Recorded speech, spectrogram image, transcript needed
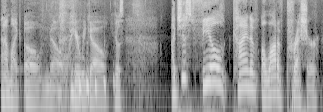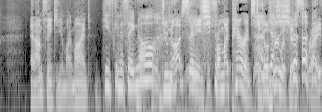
And I'm like, oh no, here we go. he goes, I just feel kind of a lot of pressure and I'm thinking in my mind, he's going to say no. Do not say from my parents to go yeah, through with this, right?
